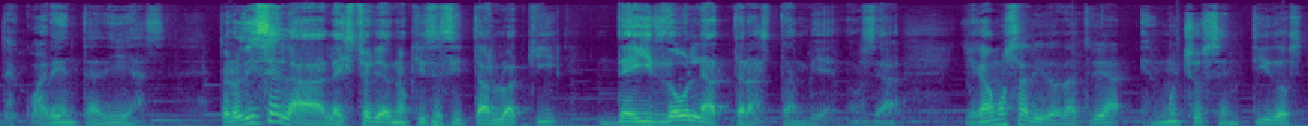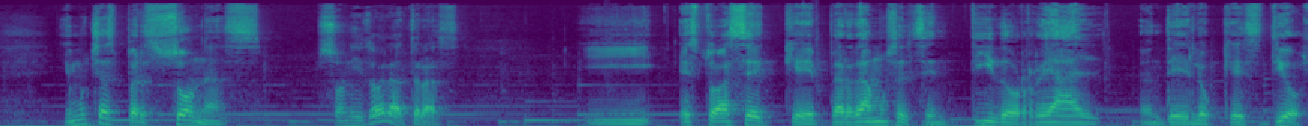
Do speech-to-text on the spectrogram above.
de 40 días. Pero dice la, la, historia, no quise citarlo aquí, de idólatras también. O sea, llegamos a la idolatría en muchos sentidos y muchas personas son idólatras. Y esto hace que perdamos el sentido real de lo que es Dios,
